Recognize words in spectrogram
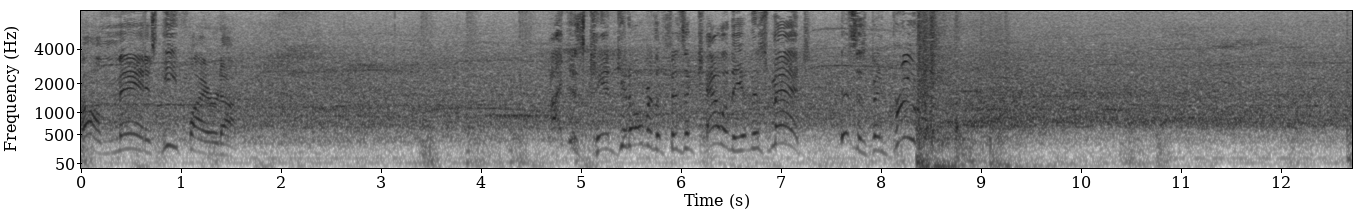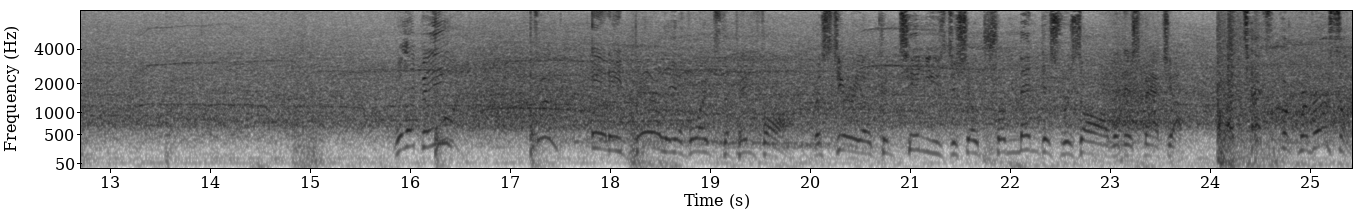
Oh, man, is he fired up. I just can't get over the physicality of this match. This has been brutal. Will it be? And he barely avoids the pinfall. Mysterio continues to show tremendous resolve in this matchup. A textbook reversal.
